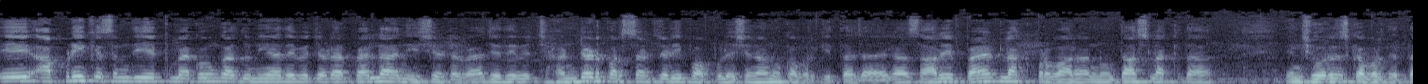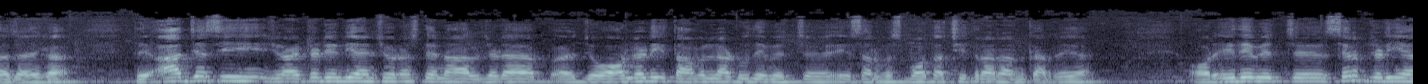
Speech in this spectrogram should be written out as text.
ਇਹ ਆਪਣੀ ਕਿਸਮ ਦੀ ਇੱਕ ਮੈਂ ਕਹੂੰਗਾ ਦੁਨੀਆ ਦੇ ਵਿੱਚ ਜਿਹੜਾ ਪਹਿਲਾ ਇਨੀਸ਼ੀਏਟਿਵ ਹੈ, ਜਿਹਦੇ ਵਿੱਚ 100% ਜਿਹੜੀ ਪੋਪੂਲੇਸ਼ਨ ਹੈ ਉਹਨੂੰ ਕਵਰ ਕੀਤਾ ਜਾਏਗਾ। ਸਾਰੇ 65 ਲੱਖ ਪਰਿਵਾਰਾਂ ਨੂੰ 10 ਲੱਖ ਦਾ ਇੰਸ਼ੋਰੈਂਸ ਕਵਰ ਦਿੱਤਾ ਜਾਏਗਾ। ਤੇ ਅੱਜ ਅਸੀਂ ਯੂਨਾਈਟਿਡ ਇੰਡੀਆ ਇੰਸ਼ੋਰੈਂਸ ਦੇ ਨਾਲ ਜਿਹੜਾ ਜੋ ਆਲਰੇਡੀ ਤਾਮਿਲਨਾਡੂ ਦੇ ਵਿੱਚ ਇਹ ਸਰਵਿਸ ਬਹੁਤ ਅੱਛੀ ਤਰ੍ਹਾਂ ਰਨ ਕਰ ਰਹੇ ਆ। ਔਰ ਇਹਦੇ ਵਿੱਚ ਸਿਰਫ ਜਿਹੜੀਆਂ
